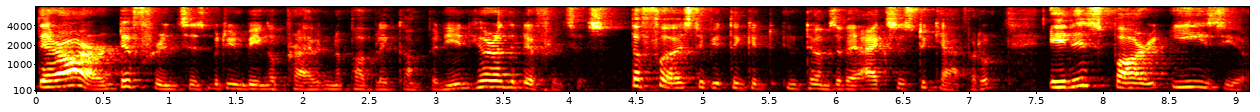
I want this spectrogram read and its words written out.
There are differences between being a private and a public company, and here are the differences. The first, if you think it in terms of access to capital, it is far easier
